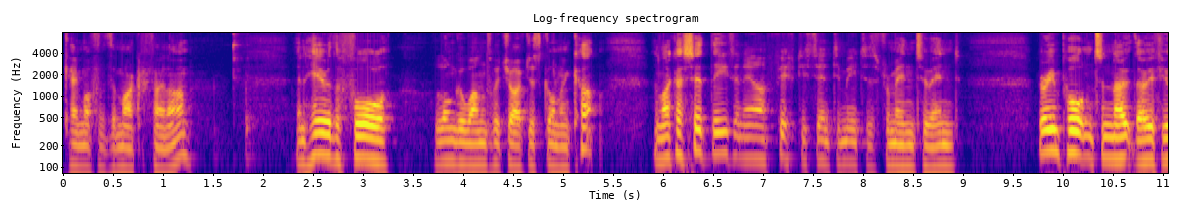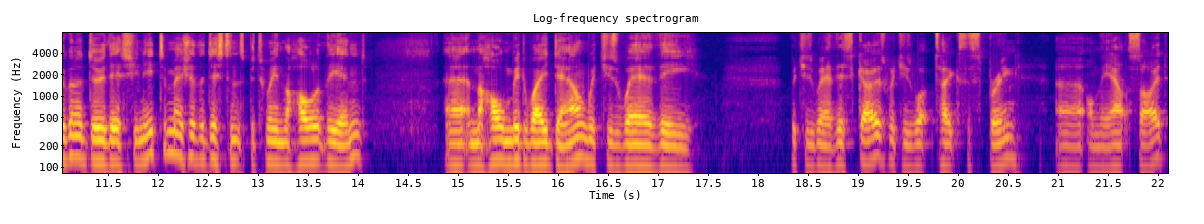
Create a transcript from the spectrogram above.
came off of the microphone arm. And here are the four longer ones which I've just gone and cut. And like I said these are now 50 centimeters from end to end very important to note though if you're going to do this you need to measure the distance between the hole at the end uh, and the hole midway down which is where the which is where this goes which is what takes the spring uh, on the outside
